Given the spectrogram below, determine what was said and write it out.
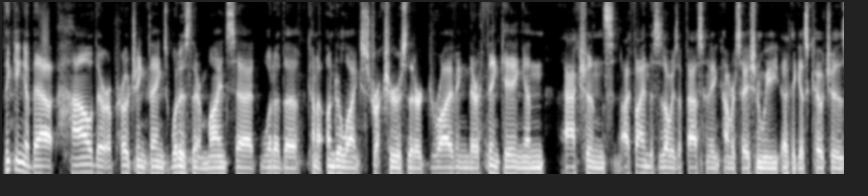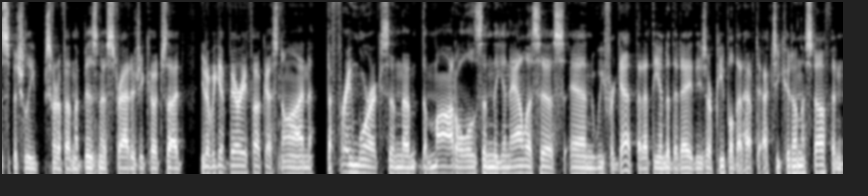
thinking about how they're approaching things. What is their mindset? What are the kind of underlying structures that are driving their thinking and actions. I find this is always a fascinating conversation. We, I think, as coaches, especially sort of on the business strategy coach side, you know, we get very focused on the frameworks and the, the models and the analysis. And we forget that at the end of the day, these are people that have to execute on this stuff. And,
